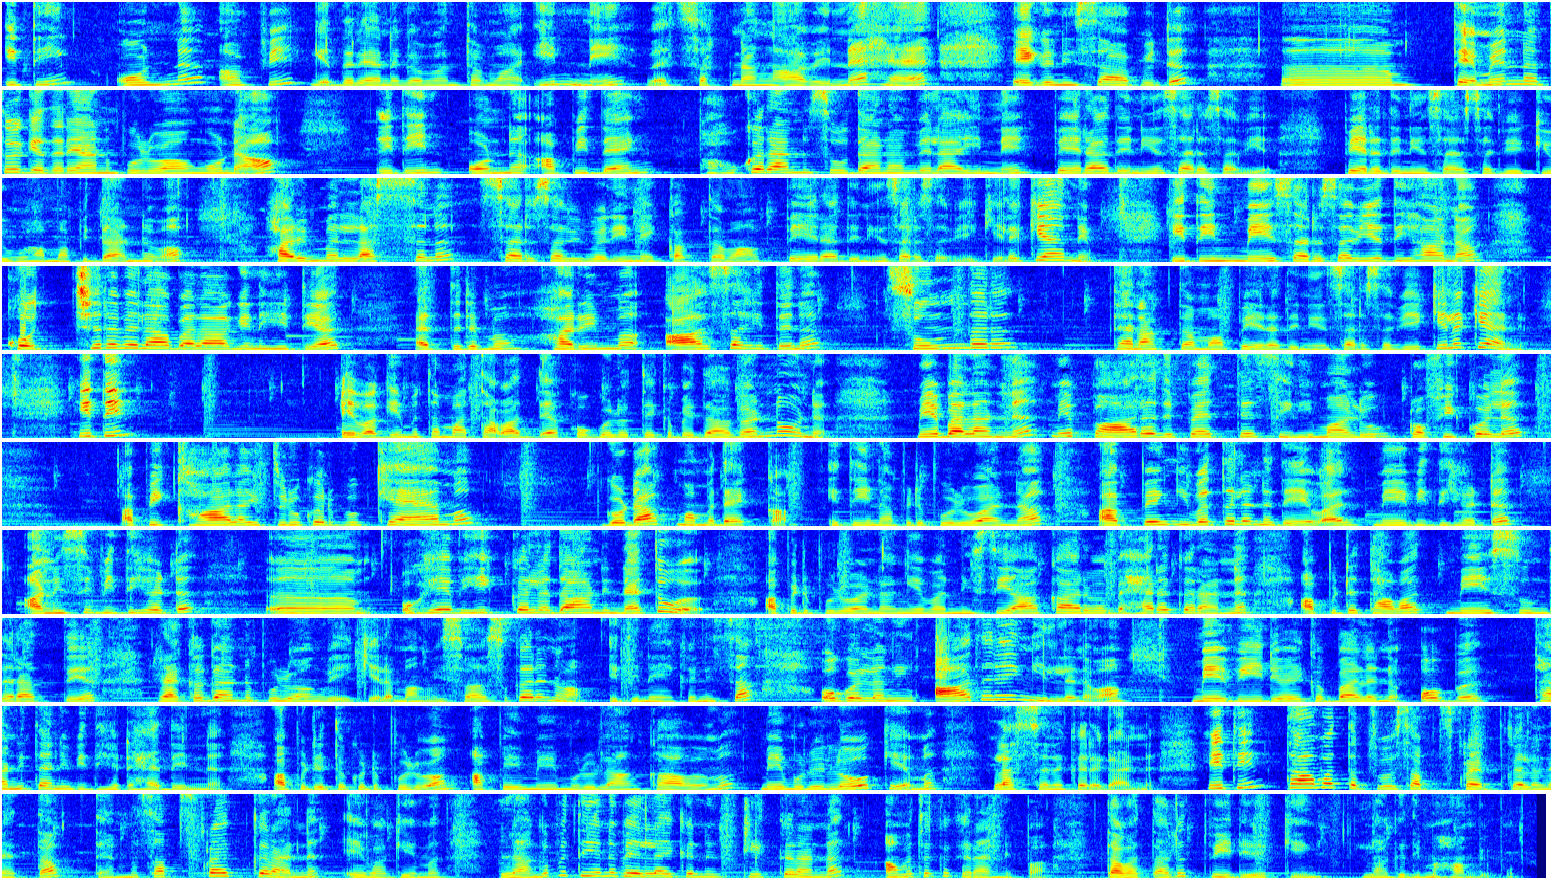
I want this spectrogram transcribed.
ඉතින් ඔන්න අපි ගෙදර යන ගමන් තමා ඉන්නේ වැස්සක් නම් ආවේ නැහැ. ඒක නිසා අපිට තෙමෙන් නැතුව ගෙදර යන්න පුළුවන් වුණා. ඉතින් ඔන්න අපි දැන් පහු කරන්න සූදානම් වෙලා ඉන්නේ පේරාදෙනිය සරසවිය. පේරාදෙනිය සරසවිය කිව්වහම අපි දන්නවා හරිම ලස්සන සරසවි වලින් එකක් තමයි පේරාදෙනිය සරසවිය කියලා කියන්නේ. ඉතින් මේ සරසවිය දිහා නම් කොච්චර වෙලා බලාගෙන හිටියත් ඇත්තටම හරිම ආස හිතෙන සුන්දර තැනක් තමා පේරදිනිය සරසවිය කියලා කියන්නේ. ඉතින් ඒ වගේම තමා තවත් දෙයක් ඔගොල්ලොත් එක බෙදා ගන්න ඕන. මේ බලන්න මේ පාර දෙපැත්තේ සිරිමලු, ටොෆිකොල අපි කාලා ඉතුරු කරපු කෑම ගොඩක් මම දැක්කා. ඉතින් අපිට පුළුවන් නම් අපෙන් ඉවතලන දේවල් මේ විදිහට අනිසි විදිහට ඔහේ විහික්කලා දාන්නේ නැතුව අපිට පුළුවන් නම් ඒවා නිසියාකාරව බැහැර කරන්න අපිට තවත් මේ සුන්දරත්වය රැකගන්න පුළුවන් වෙයි කියලා මම විශ්වාස කරනවා. ඉතින් ඒක නිසා ඔයගොල්ලන්ගෙන් ආදරයෙන් ඉල්ලනවා මේ වීඩියෝ එක බලන ඔබ තනි තනි විදිහට හැදෙන්න. අපිට එතකොට පුළුවන් අපේ මේ මුළු ලංකාවම මේ මුළු ලෝකයම ලස්සන කරගන්න. ඉතින් තාමත් අපිව subscribe කරලා නැත්නම් දැන්ම subscribe කරන්න. ඒ වගේම ළඟම තියෙන bell icon එක click කරන්නත් අමතක කරන්න එපා. තවත් අලුත් වීඩියෝ එකකින් ළඟදිම හම්බෙමු.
